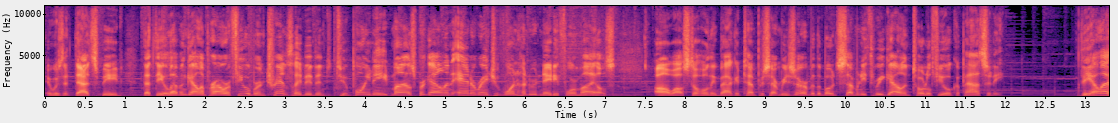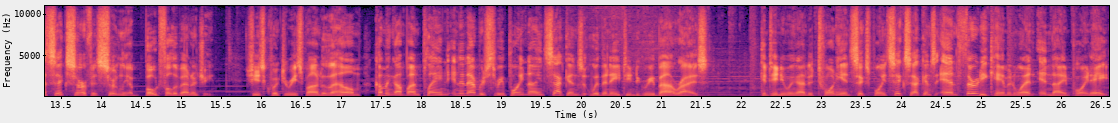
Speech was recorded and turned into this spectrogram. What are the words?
It was at that speed that the 11 gallon per hour fuel burn translated into 2.8 miles per gallon and a range of 184 miles, all while still holding back a 10% reserve of the boat's 73 gallon total fuel capacity. The LS6 Surf is certainly a boat full of energy. She's quick to respond to the helm, coming up on plane in an average 3.9 seconds with an 18 degree bow rise. Continuing on to 20 in 6.6 seconds and 30 came and went in 9.8.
